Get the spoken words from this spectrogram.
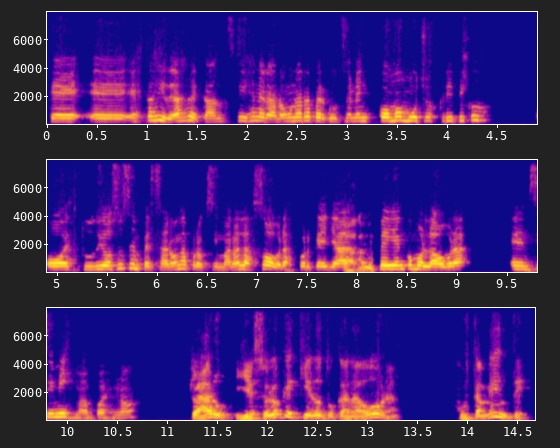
que eh, estas ideas de Kant sí generaron una repercusión en cómo muchos críticos o estudiosos empezaron a aproximar a las obras, porque ya veían como la obra en sí misma, pues, ¿no? Claro, y eso es lo que quiero tocar ahora. Justamente,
